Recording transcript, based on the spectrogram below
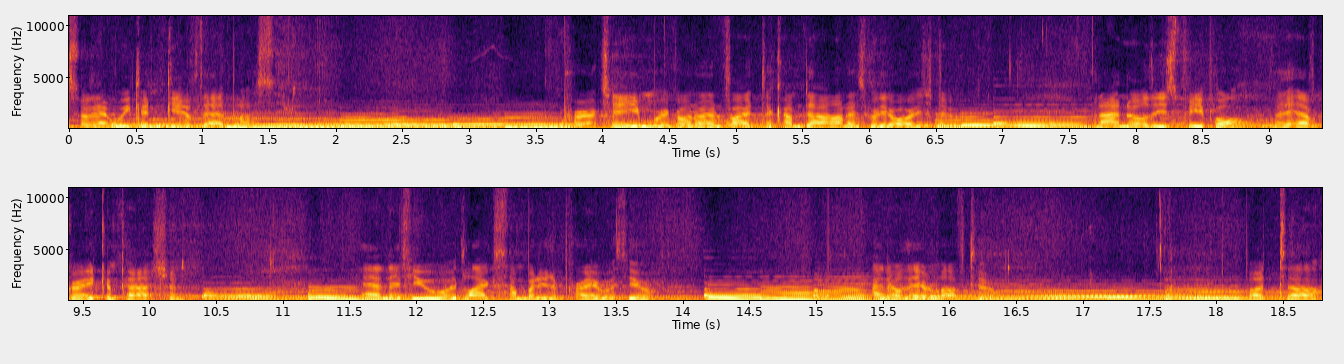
so that we can give that blessing prayer team we're going to invite to come down as we always do. And I know these people, they have great compassion. And if you would like somebody to pray with you, I know they would love to. But uh,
